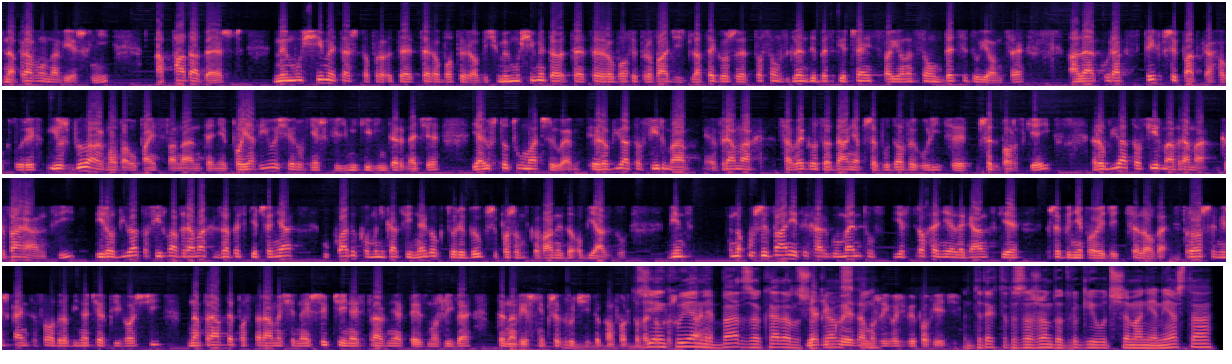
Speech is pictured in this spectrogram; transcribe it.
z naprawą nawierzchni, a pada deszcz, my musimy też to, te, te roboty robić. My musimy te, te, te roboty prowadzić, dlatego że to są względy bezpieczeństwa i one są decydujące, ale akurat w tych przypadkach, o których już była mowa u Państwa na antenie, pojawiły się również filmiki w internecie, ja już to tłumaczyłem. Robiła to firma w ramach całego zadania przebudowy ulicy Przedborskiej, robiła to firma w ramach gwarancji i robiła to firma w ramach zabezpieczenia układu komunikacyjnego, który był przyporządkowany do objazdu. Więc no, używanie tych argumentów jest trochę nieeleganckie, żeby nie powiedzieć celowe. Proszę mieszkańców o odrobinę cierpliwości. Naprawdę postaramy się najszybciej, najsprawniej, jak to jest możliwe, te nawierzchnie przywrócić do komfortowego Dziękujemy bardzo, Karol Ja Szokalski, dziękuję za możliwość wypowiedzi. dyrektor zarządu drugi utrzymania miasta.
